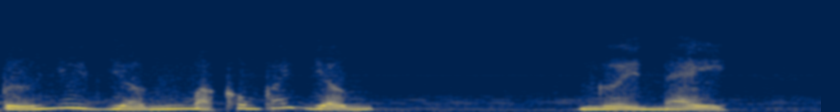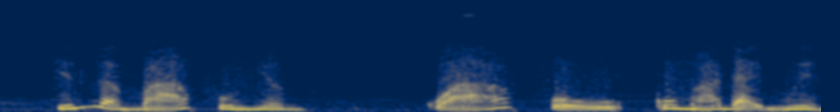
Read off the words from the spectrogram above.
tựa như giận mà không phải giận. Người này chính là mã phu nhân, quả phụ của mã đại nguyên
